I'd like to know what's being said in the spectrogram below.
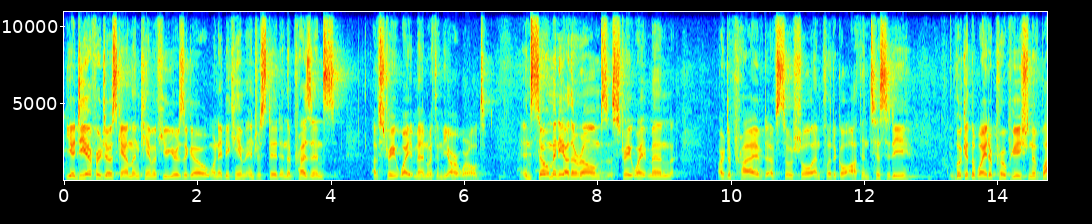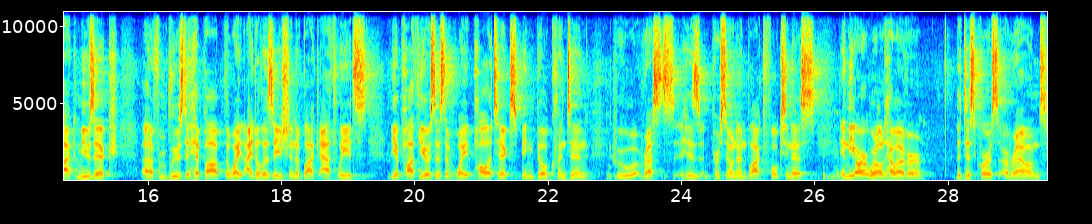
The idea for Joe Scanlan came a few years ago when I became interested in the presence of straight white men within the art world. In so many other realms, straight white men are deprived of social and political authenticity. Look at the white appropriation of black music, uh, from blues to hip hop, the white idolization of black athletes, the apotheosis of white politics being Bill Clinton, who rests his persona in black folksiness. In the art world, however, the discourse around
